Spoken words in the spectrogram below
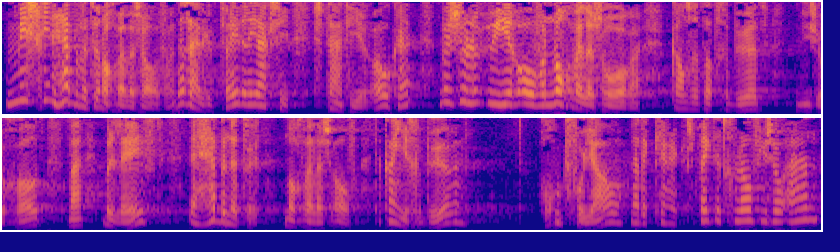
Misschien hebben we het er nog wel eens over. Dat is eigenlijk de tweede reactie. Staat hier ook, hè? We zullen u hierover nog wel eens horen. Kans dat dat gebeurt, niet zo groot, maar beleefd. We hebben het er nog wel eens over. Dat kan je gebeuren. Goed voor jou naar de kerk. Spreekt het geloof je zo aan?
